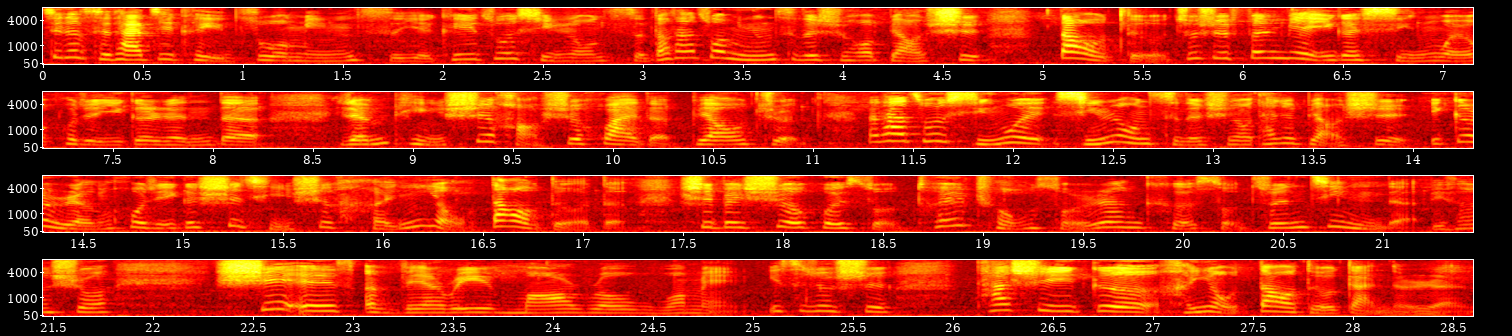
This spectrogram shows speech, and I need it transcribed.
这个词它既可以做名词，也可以做形容词。当它做名词的时候，表示道德，就是分辨一个行为或者一个人的人品是好是坏的标准。那它做行为形容词的时候，它就表示一个人或者一个事情是很有道德的，是被社会所推崇、所认可、所尊敬的。比方说，She is a very moral woman，意思就是她是一个很有道德感的人。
